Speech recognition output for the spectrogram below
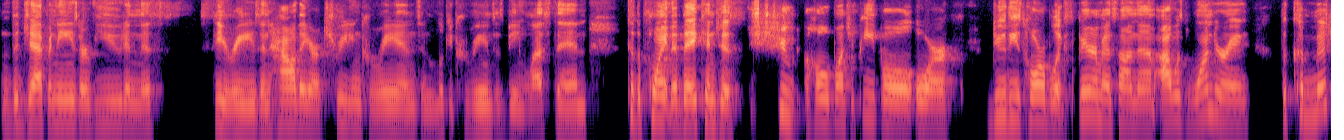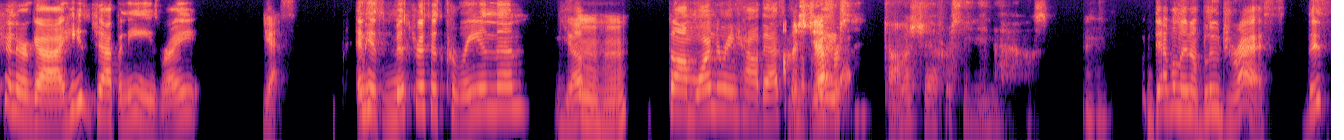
the Japanese are viewed in this series and how they are treating Koreans and look at Koreans as being less than to the point that they can just shoot a whole bunch of people or do these horrible experiments on them. I was wondering the commissioner guy, he's Japanese, right? Yes. And his mistress is Korean then? Yep. Mm-hmm. So I'm wondering how that's Thomas Jefferson. Play. Thomas Jefferson in the house. Mm-hmm. Devil in a blue dress. This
